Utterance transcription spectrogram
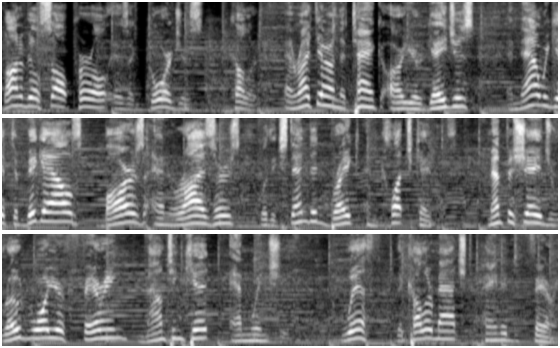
Bonneville Salt Pearl is a gorgeous color. And right there on the tank are your gauges. And now we get to Big Al's bars and risers with extended brake and clutch cables. Memphis Shades Road Warrior fairing mounting kit and windshield with the color matched painted fairing.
